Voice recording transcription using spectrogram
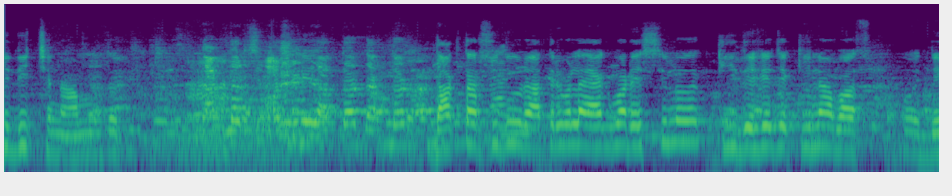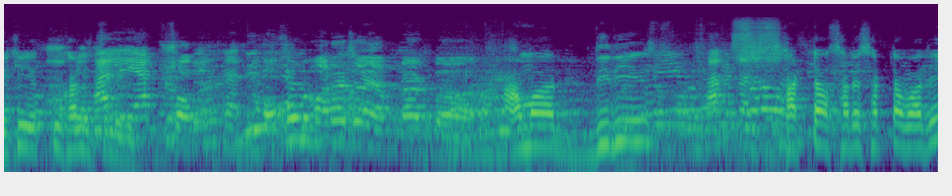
ই দিচ্ছে না। আমরা তো ডাক্তার শুধু রাত্রিবেলা একবার এসেছিল কি দেখেছে কি না বাস দেখে একটু খালি চলে আমার দিদি সাতটা সাড়ে সাতটা বাজে?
